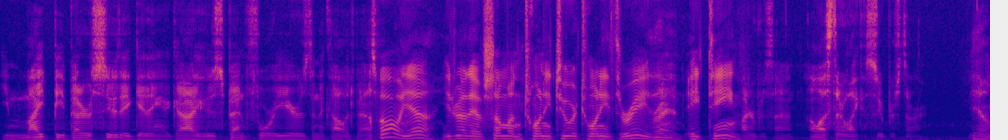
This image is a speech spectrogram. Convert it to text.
you might be better suited getting a guy who's spent four years in a college basketball. Oh yeah, you'd rather have someone 22 or 23 than Right. 18. 100%, unless they're like a superstar. Yeah.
